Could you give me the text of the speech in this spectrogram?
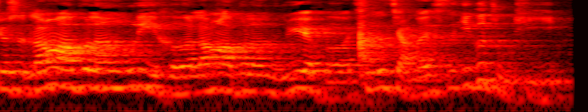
就是人而不能如礼和，人而不能如乐和，其实讲的是一个主题，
